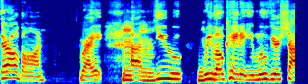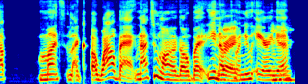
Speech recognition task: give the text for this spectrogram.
they're all gone right? Um, mm-hmm. um, you mm-hmm. relocated you move your shop months, like a while back, not too long ago, but you know, right. to a new area. Mm-hmm.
